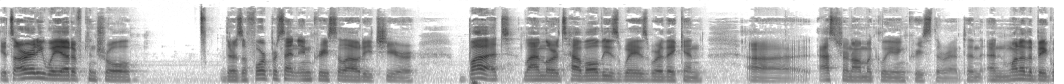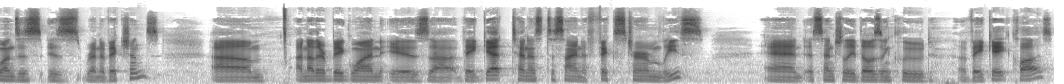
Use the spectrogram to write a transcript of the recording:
it's already way out of control. There's a four percent increase allowed each year, but landlords have all these ways where they can uh, astronomically increase the rent. And and one of the big ones is is rent evictions. Um, another big one is uh, they get tenants to sign a fixed term lease, and essentially those include a vacate clause.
